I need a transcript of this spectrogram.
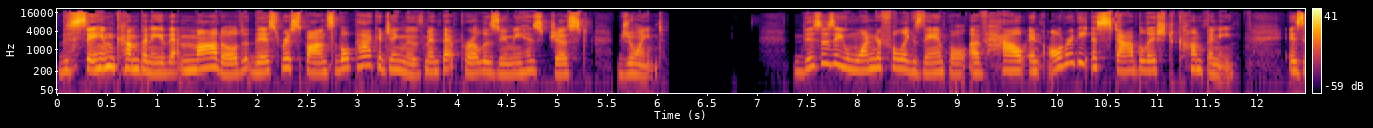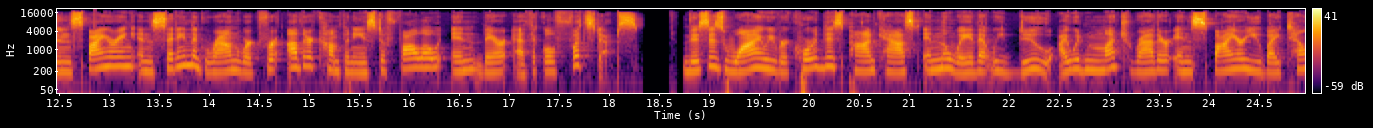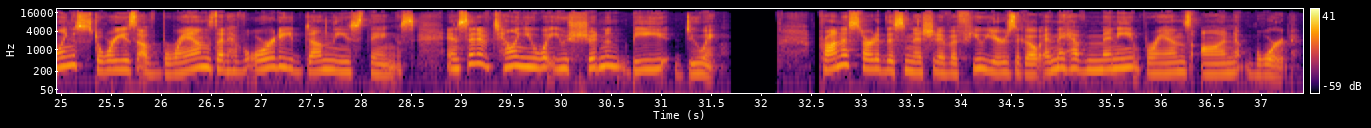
The same company that modeled this responsible packaging movement that Pearl Izumi has just joined. This is a wonderful example of how an already established company is inspiring and setting the groundwork for other companies to follow in their ethical footsteps. This is why we record this podcast in the way that we do. I would much rather inspire you by telling stories of brands that have already done these things instead of telling you what you shouldn't be doing. Prana started this initiative a few years ago and they have many brands on board.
